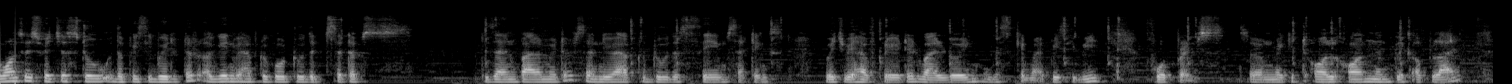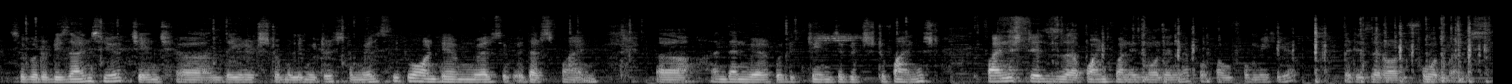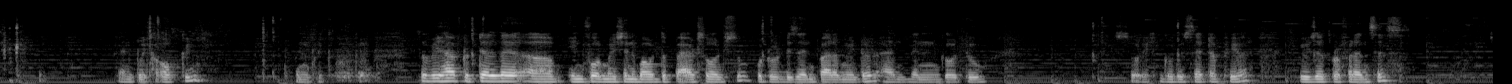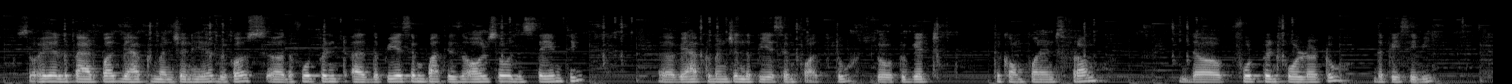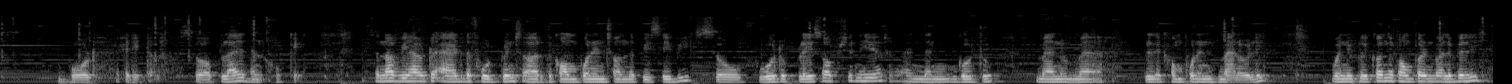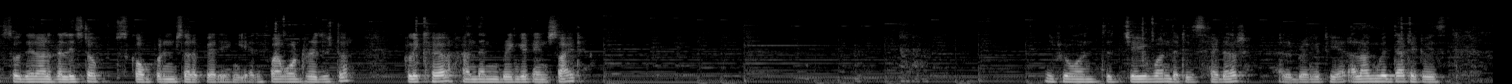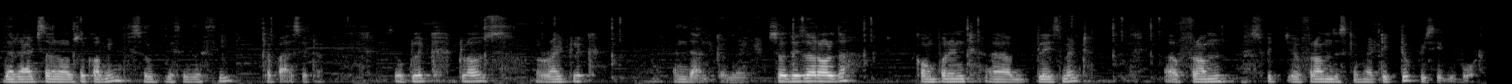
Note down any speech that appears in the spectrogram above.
once we switches to the PCB editor again we have to go to the setups design parameters and you have to do the same settings which we have created while doing the schema PCB footprints. So make it all on then click apply. So go to designs here change uh, the units to millimeters to mils. If you want them mils that's fine. Uh, and then we are going to change the grids to finest. Finest is uh, 0.1 is more than enough for, for me here that is around 4 mils then click ok. Then click ok. So we have to tell the uh, information about the pads also. Go to design parameter and then go to sorry go to setup here. User preferences. So here the pad path we have to mention here because uh, the footprint uh, the psm path is also the same thing. Uh, we have to mention the psm path too. So to get the components from the footprint folder to the pcb board editor. So apply then okay. So now we have to add the footprints or the components on the pcb so go to place option here and then go to menu ma component manually. When you click on the component manually so there are the list of components are appearing here. If i want to register click here and then bring it inside if you want the j1 that is header i'll bring it here. Along with that it is the rats are also coming. So this is a c capacitor. So click close right click and then you can make so these are all the component uh, placement uh, from switch uh, from the schematic to PCB board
